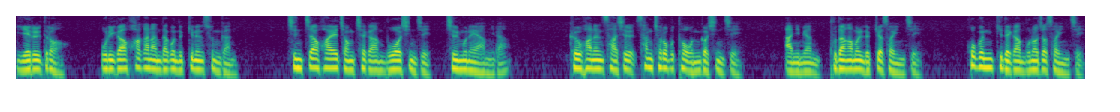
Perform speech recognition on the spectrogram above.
예를 들어, 우리가 화가 난다고 느끼는 순간, 진짜 화의 정체가 무엇인지 질문해야 합니다. 그 화는 사실 상처로부터 온 것인지, 아니면 부당함을 느껴서인지, 혹은 기대가 무너져서인지,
